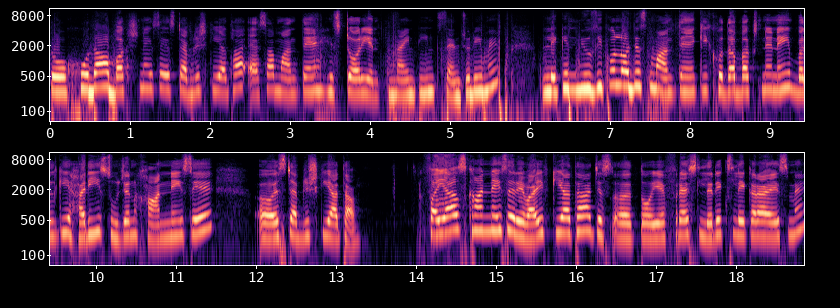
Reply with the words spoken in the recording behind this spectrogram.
तो खुदा बख्श ने इसे इस्टेब्लिश किया था ऐसा मानते हैं हिस्टोरियन नाइनटीन सेंचुरी में लेकिन म्यूज़िकोलॉजिस्ट मानते हैं कि खुदा बख्श ने नहीं, बल्कि हरी सूजन खान ने इसे इस्टेब्लिश किया था। फयाज खान ने इसे रिवाइव किया था, जिस तो ये फ्रेश लिरिक्स लेकर आया इसमें,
